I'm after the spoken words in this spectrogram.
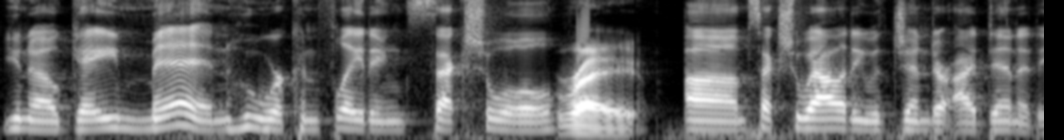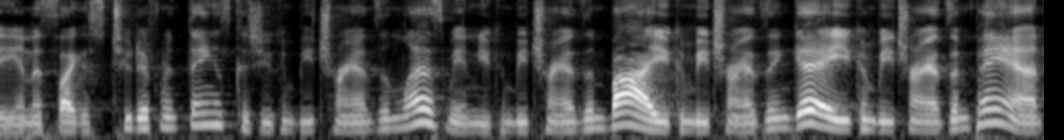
you know, gay men who were conflating sexual Right. um, sexuality with gender identity. And it's like it's two different things because you can be trans and lesbian, you can be trans and bi, you can be trans and gay, you can be trans and pan.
